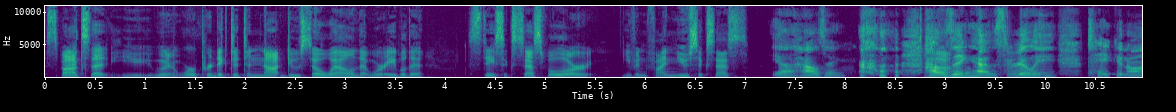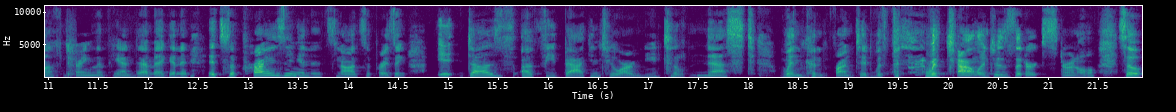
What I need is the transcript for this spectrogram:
spots that you were predicted to not do so well that were able to stay successful, or even find new success? Yeah, housing. housing yeah. has really taken off during the pandemic, and it, it's surprising and it's not surprising. It does uh, feed back into our need to nest when confronted with with challenges that are external. So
